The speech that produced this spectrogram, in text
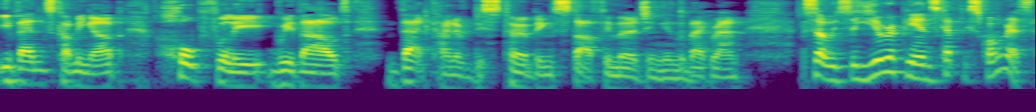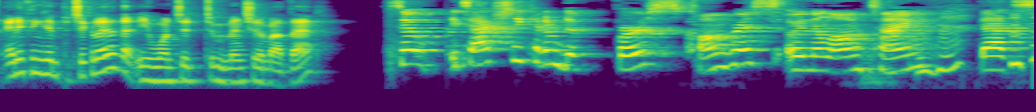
events coming up, hopefully without that kind of disturbing stuff emerging in the background. So it's the European Skeptics Congress. Anything in particular that you wanted to mention about that? So it's actually kind of the first Congress in a long time mm-hmm. that's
